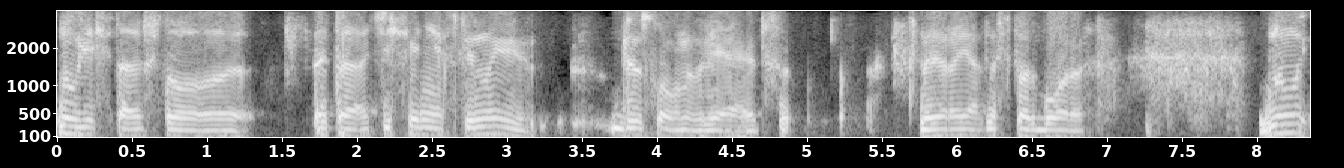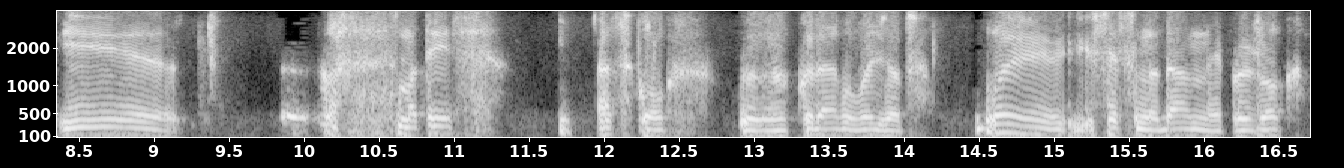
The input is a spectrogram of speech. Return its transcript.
Ну, я считаю, что это очищение спины, безусловно, влияет на вероятность подбора. Ну и смотреть отскок, э, куда попадет. Ну и, естественно, данные, прыжок –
